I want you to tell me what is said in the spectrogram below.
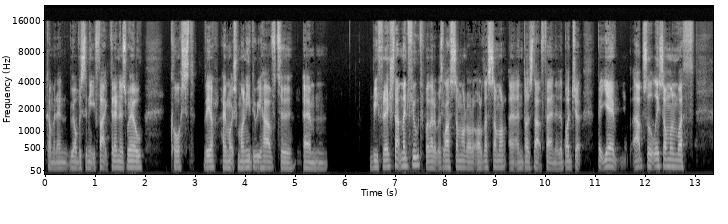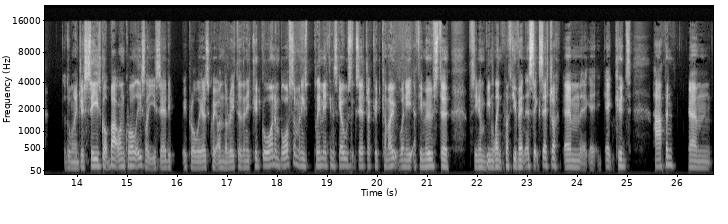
coming in. We obviously need to factor in as well cost there. How much money do we have to um, refresh that midfield, whether it was last summer or, or this summer, and does that fit into the budget? But yeah, absolutely, someone with I don't want to just say he's got battling qualities, like you said, he, he probably is quite underrated, and he could go on and blossom, and his playmaking skills, etc., could come out when he if he moves to. I've seen him being linked with Juventus, etc. Um, it, it, it could happen. Um,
